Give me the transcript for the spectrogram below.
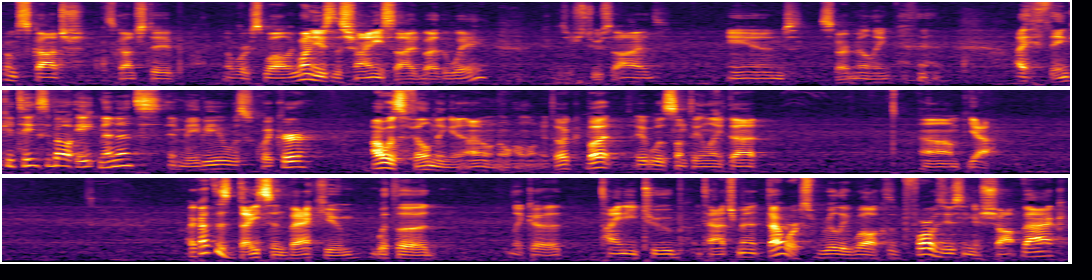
from Scotch, Scotch tape. That works well. You want to use the shiny side, by the way, because there's two sides. And start milling. I think it takes about eight minutes, and maybe it was quicker. I was filming it. I don't know how long it took, but it was something like that. Um, yeah. I got this Dyson vacuum with a like a tiny tube attachment. That works really well because before I was using a shop vac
